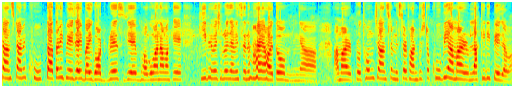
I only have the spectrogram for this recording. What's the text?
চান্সটা আমি খুব তাড়াতাড়ি পেয়ে যাই বাই গড গ্রেস যে ভগবান আমাকে কি ভেবেছিল যে আমি সিনেমায় হয়তো আমার প্রথম চান্সটা মিস্টার ফান্টুসটা খুবই আমার লাকিলি পেয়ে যাওয়া।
